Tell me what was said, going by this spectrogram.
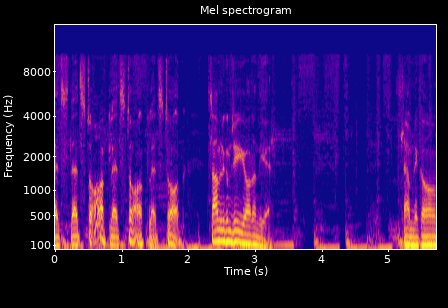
let's let's talk. Let's talk. Let's talk. Assalamu alaikum ji. You're on the air. Assalamu alaikum.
